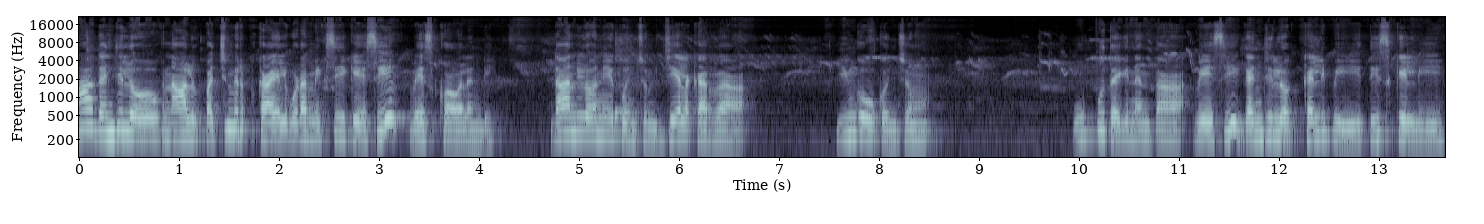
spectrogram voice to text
ఆ గంజిలో ఒక నాలుగు పచ్చిమిరపకాయలు కూడా మిక్సీకి వేసి వేసుకోవాలండి. దానిలోనే కొంచెం జీలకర్ర ఇంగువ కొంచెం ఉప్పు తగినంత వేసి గంజిలో కలిపి తీసుకెళ్ళి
